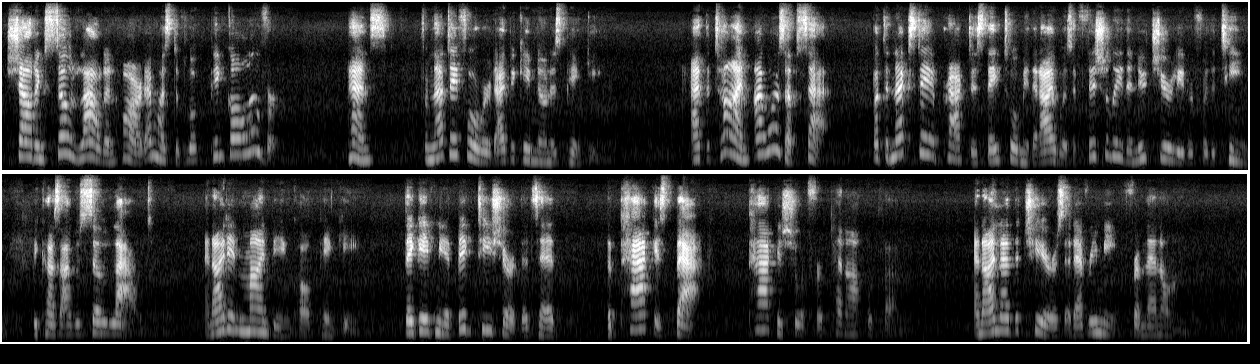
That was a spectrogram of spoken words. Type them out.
Shouting so loud and hard, I must have looked pink all over. Hence, from that day forward, I became known as Pinky. At the time, I was upset, but the next day of practice, they told me that I was officially the new cheerleader for the team because I was so loud. And I didn't mind being called Pinky. They gave me a big t-shirt that said, the pack is back. Pack is short for Penn Aqua Club and I led the cheers at every meet from then on.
